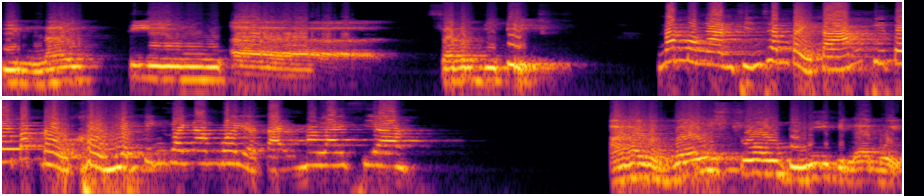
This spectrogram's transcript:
in 1978. Năm 1978 khi tôi bắt đầu khởi nghiệp kinh doanh Amway ở tại Malaysia I have a very strong belief in Amway.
